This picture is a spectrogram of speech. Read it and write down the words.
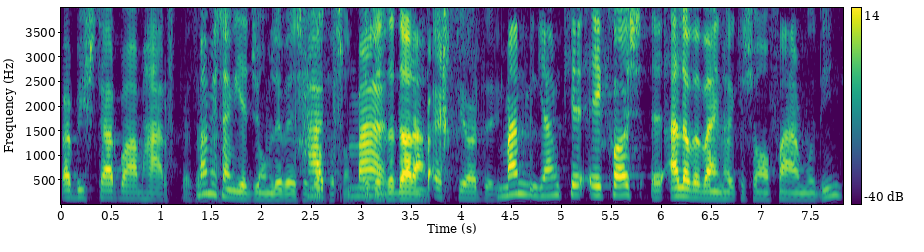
و بیشتر با هم حرف بزنن من می‌تونم یه جمله بهش اضافه کنم اجازه دارم اختیار داریم من میگم که ای کاش علاوه بر اینهایی که شما فرمودین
